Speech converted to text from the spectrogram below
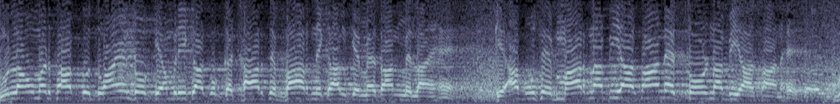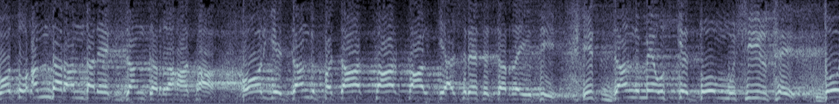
ملا عمر صاحب کو دعائیں دو کہ امریکہ کو کچھار سے باہر نکال کے میدان میں لائے ہیں کہ اب اسے مارنا بھی آسان ہے، توڑنا بھی آسان ہے۔ وہ تو اندر اندر ایک جنگ کر رہا تھا اور یہ جنگ پچاس ساٹھ سال کے اشرے سے چل رہی تھی۔ اس جنگ میں اس کے دو مشیر تھے، دو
